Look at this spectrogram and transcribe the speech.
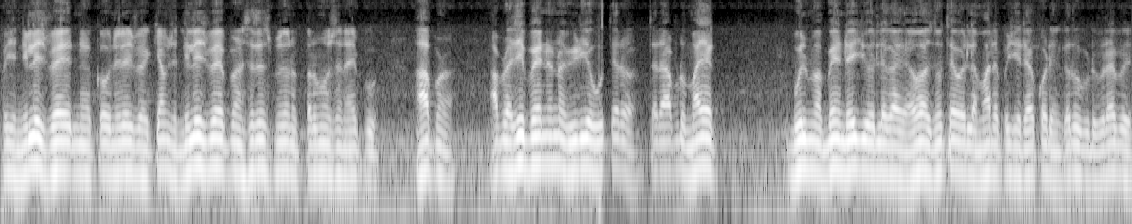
પછી નિલેશભાઈને કહું, નિલેશભાઈ, કેમ છે? નિલેશભાઈ પણ સરસ મજાનું પ્રમોશન આપ્યું. હા, પણ આપણે હરિભાઈને વીડિયો ઉતાર્યો, ત્યારે આપણું માયક ભૂલમાં બેન રહી ગયું, એટલે કાંઈ અવાજ નહોતો એટલે મારે પછી રેકોર્ડિંગ કરવું પડ્યું. બરાબર?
